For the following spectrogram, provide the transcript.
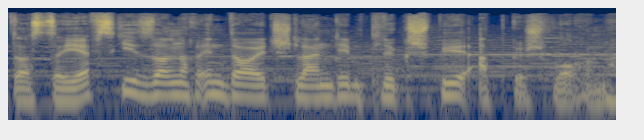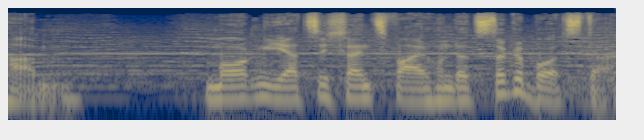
Dostoevsky soll noch in Deutschland dem Glücksspiel abgeschworen haben. Morgen jährt sich sein 200. Geburtstag.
